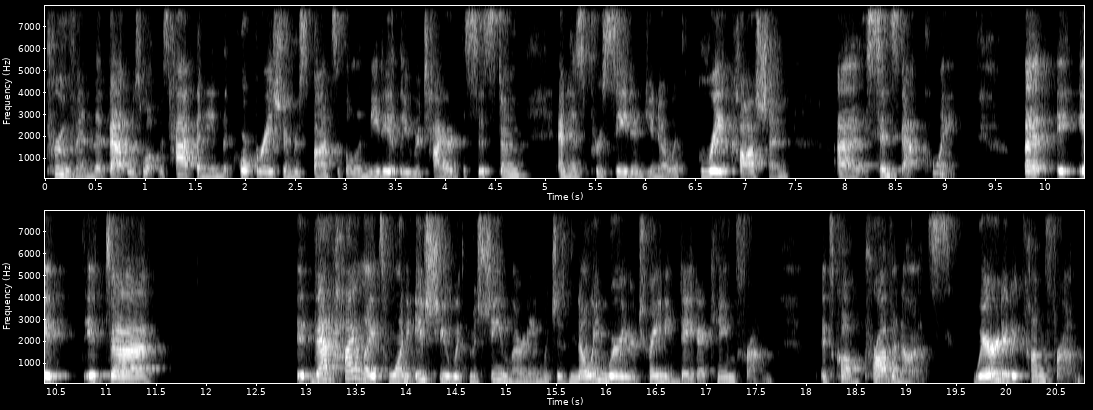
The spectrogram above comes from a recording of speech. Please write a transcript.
proven that that was what was happening, the corporation responsible immediately retired the system and has proceeded, you know, with great caution uh, since that point. But it, it, it uh, it, that highlights one issue with machine learning, which is knowing where your training data came from. It's called provenance. Where did it come from?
